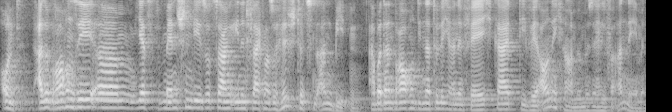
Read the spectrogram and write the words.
Und also brauchen Sie ähm, jetzt Menschen, die sozusagen Ihnen vielleicht mal so Hilfsstützen anbieten. Aber dann brauchen die natürlich eine Fähigkeit, die wir auch nicht haben. Wir müssen Hilfe annehmen.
